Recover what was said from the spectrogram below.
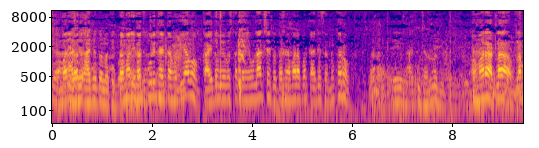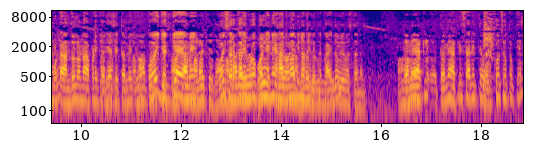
તમારી હદ તો નથી તમારી હદ પૂરી થાય ત્યાં સુધી આવો. કાયદો વ્યવસ્થા કઈ એવું લાગશે તો તમે અમારા પર કાયદેસરનું કરો. જરૂર અમારા આટલા આટલા મોટા આંદોલનો આપણે કર્યા છે તમે જો કોઈ જગ્યાએ અમે કોઈ સરકારી પ્રોપર્ટીને હાથમાં બી નથી લેતા કાયદો વ્યવસ્થા નથી. તમે આટલું તમે આટલી સારી રીતે ઓળખો છો તો કેમ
